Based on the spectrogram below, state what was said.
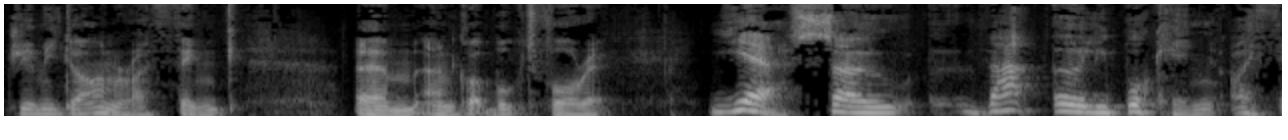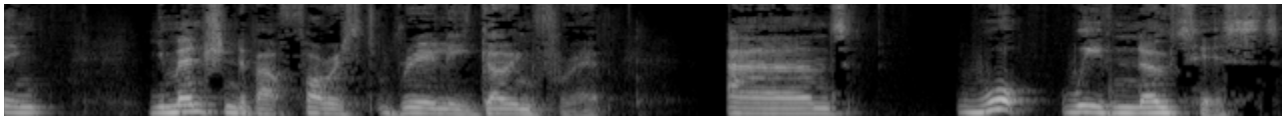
Jimmy Garner, I think, um, and got booked for it. Yeah, so that early booking, I think you mentioned about Forest really going for it. And what we've noticed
